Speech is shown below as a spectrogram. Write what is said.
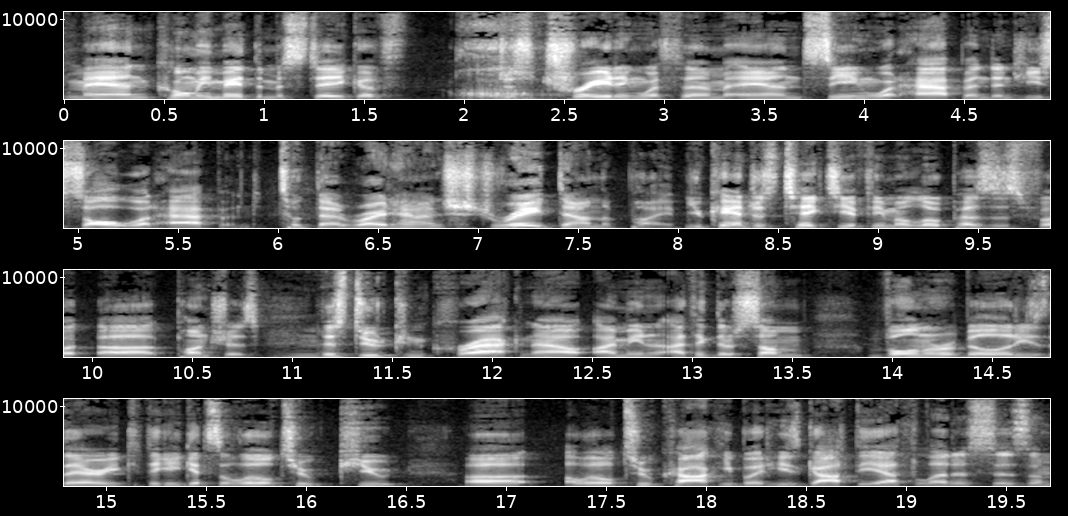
man, Commey made the mistake of just trading with him and seeing what happened, and he saw what happened. Took that right hand straight down the pipe. You can't just take Teofimo Lopez's foot, uh, punches. This dude can crack. Now, I mean, I think there's some vulnerabilities there. You think he gets a little too cute, uh, a little too cocky, but he's got the athleticism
